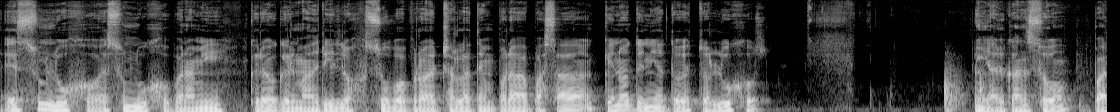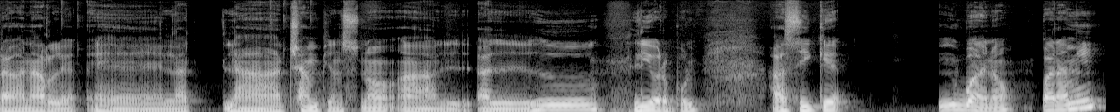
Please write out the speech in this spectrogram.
Es un lujo, es un lujo para mí. Creo que el Madrid lo supo aprovechar la temporada pasada, que no tenía todos estos lujos, y alcanzó para ganarle eh, la la Champions, ¿no? Al, al Liverpool. Así que, bueno, para mí,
